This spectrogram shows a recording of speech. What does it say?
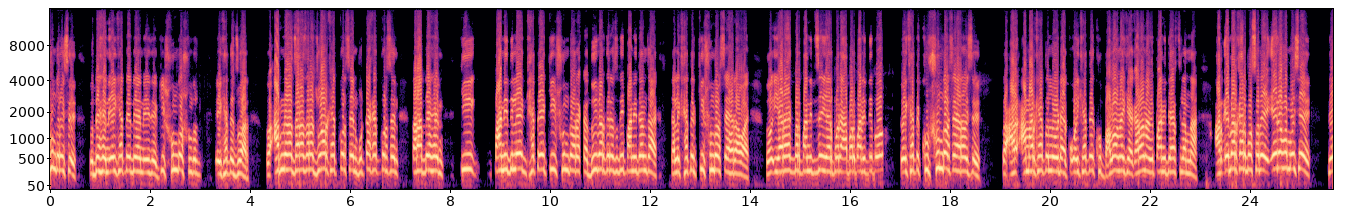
সুন্দর হয়েছে তো দেখেন এই ক্ষেতে দেখেন, এই যে কি সুন্দর সুন্দর এই ক্ষেতে জোয়ার। তো আপনারা যারা যারা জোয়ার ক্ষেত করছেন, ভুট্টা ক্ষেত করছেন, তারা দেখেন কি পানি দিলে খেতে কি সুন্দর? একটা দুইবার করে যদি পানি দেন যায়, তাহলে খেতের কি সুন্দর চেহারা হয়? তো ইয়ারা একবার পানি দিছে ইয়ার পরে আবার পানি দিব। তো এই খেতে খুব সুন্দর চেহারা হয়েছে। তো আর আমার খেতে লোডাক ওই খেতে খুব ভালো নাই কারণ আমি পানি দেওয়ার ছিলাম না। আর এবারকার বছরে এরকম হয়েছে যে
